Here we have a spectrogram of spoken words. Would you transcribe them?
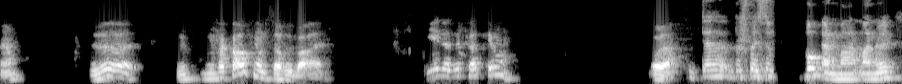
Ja? Wir verkaufen uns doch überall. Jede Situation. Oder? Da besprichst du einen Punkt an, Manuel.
